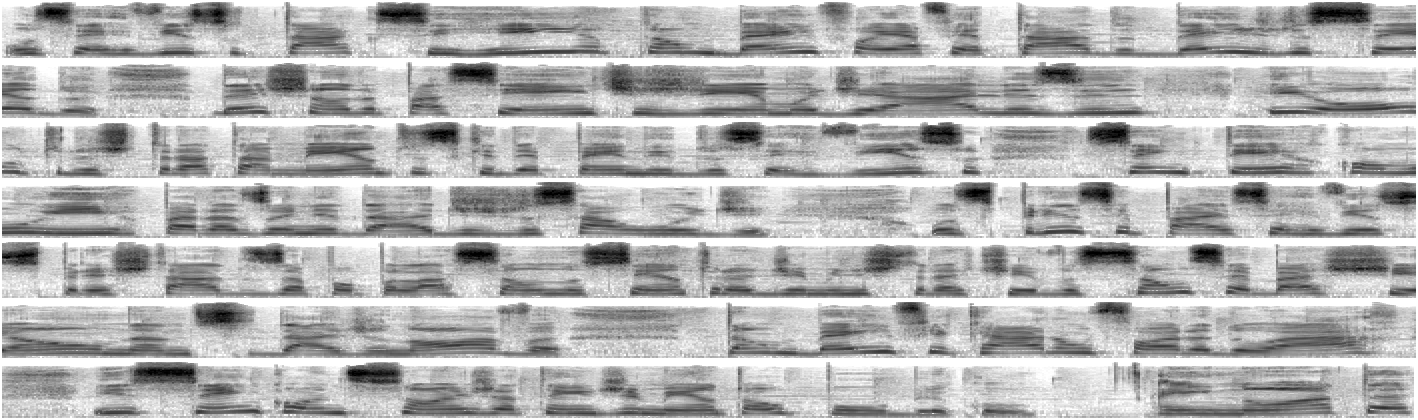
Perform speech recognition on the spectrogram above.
O serviço Táxi Rio também foi afetado desde cedo, deixando pacientes de hemodiálise e outros tratamentos que dependem do serviço sem ter como ir para as unidades de saúde. Os principais serviços prestados à população no Centro Administrativo São Sebastião, na Cidade Nova, também também ficaram fora do ar e sem condições de atendimento ao público. Em nota,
